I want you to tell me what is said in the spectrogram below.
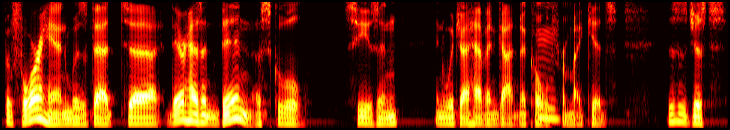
beforehand was that uh, there hasn't been a school season in which I haven't gotten a cold from my kids. This is just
